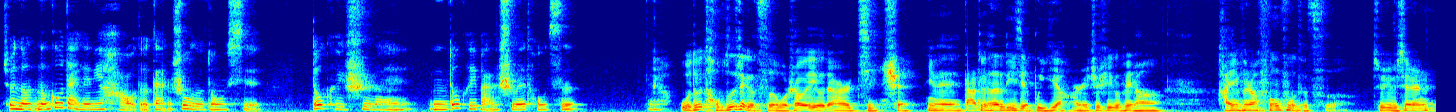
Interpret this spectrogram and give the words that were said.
就能能够带给你好的感受的东西，都可以视为你都可以把它视为投资。嗯，我对“投资”这个词我稍微有点谨慎，因为大家对它的理解不一样，而且这是一个非常含义非常丰富的词。就有些人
